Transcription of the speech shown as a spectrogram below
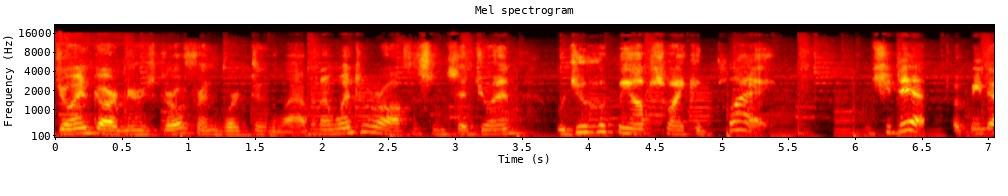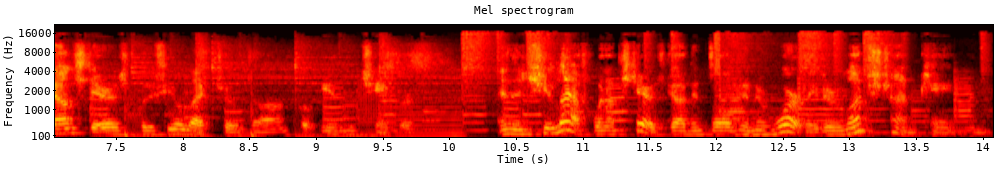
Joanne Gardner, his girlfriend, worked in the lab, and I went to her office and said, Joanne, would you hook me up so I could play? And she did. Took me downstairs, put a few electrodes on, put me in the chamber. And then she left, went upstairs, got involved in her work. Later, lunchtime came, and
